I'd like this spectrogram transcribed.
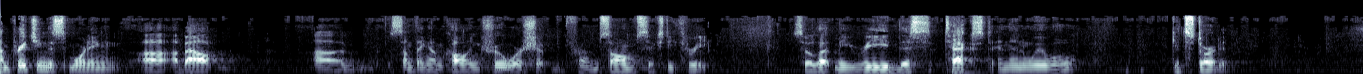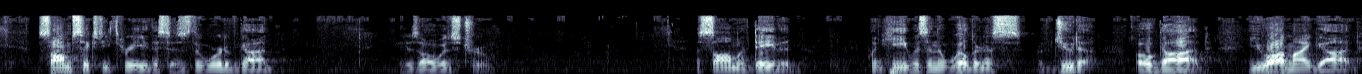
I'm preaching this morning uh, about uh, something I'm calling true worship from Psalm 63. So let me read this text and then we will get started. Psalm 63, this is the Word of God. It is always true. A psalm of David when he was in the wilderness of Judah. O God, you are my God.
